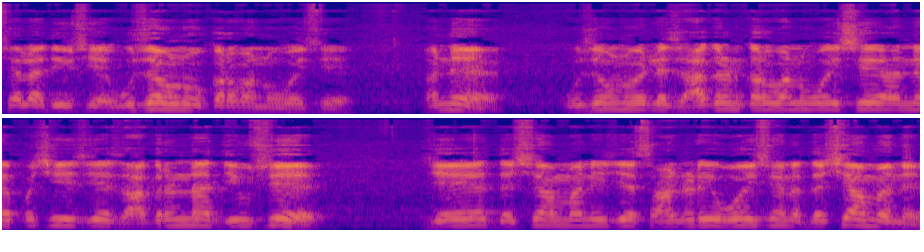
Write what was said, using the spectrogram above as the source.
છેલ્લા દિવસે ઉજવણું કરવાનું હોય છે. અને ઉજવણું એટલે જાગરણ કરવાનું હોય છે અને પછી જે જાગરણના દિવસે જે દશામાની જે સાંડળી હોય છે ને દશામાને,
